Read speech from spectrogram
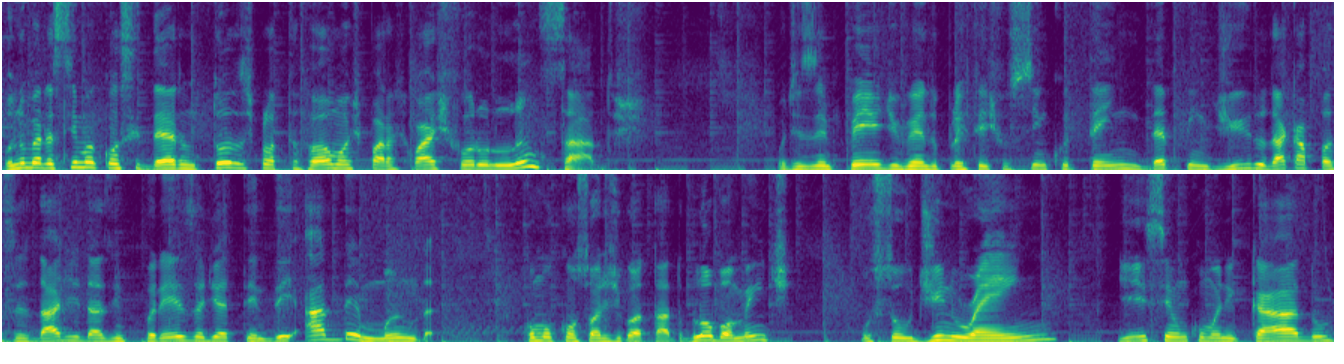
O número acima consideram todas as plataformas para as quais foram lançados. O desempenho de venda do PlayStation 5 tem dependido da capacidade das empresas de atender a demanda. Como o console esgotado globalmente, o Soldin Rain disse em um comunicado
